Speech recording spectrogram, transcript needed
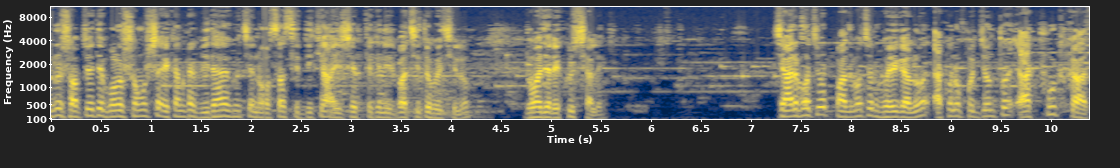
সবচেয়ে বড় সমস্যা এখানকার বিধায়ক হচ্ছে নওসাদ সিদ্দিকী, আইএসএফ থেকে নির্বাচিত হয়েছিল দু হাজার একুশ সালে। চার বছর, পাঁচ বছর হয়ে গেল, এখনও পর্যন্ত এক ফুট কাজ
